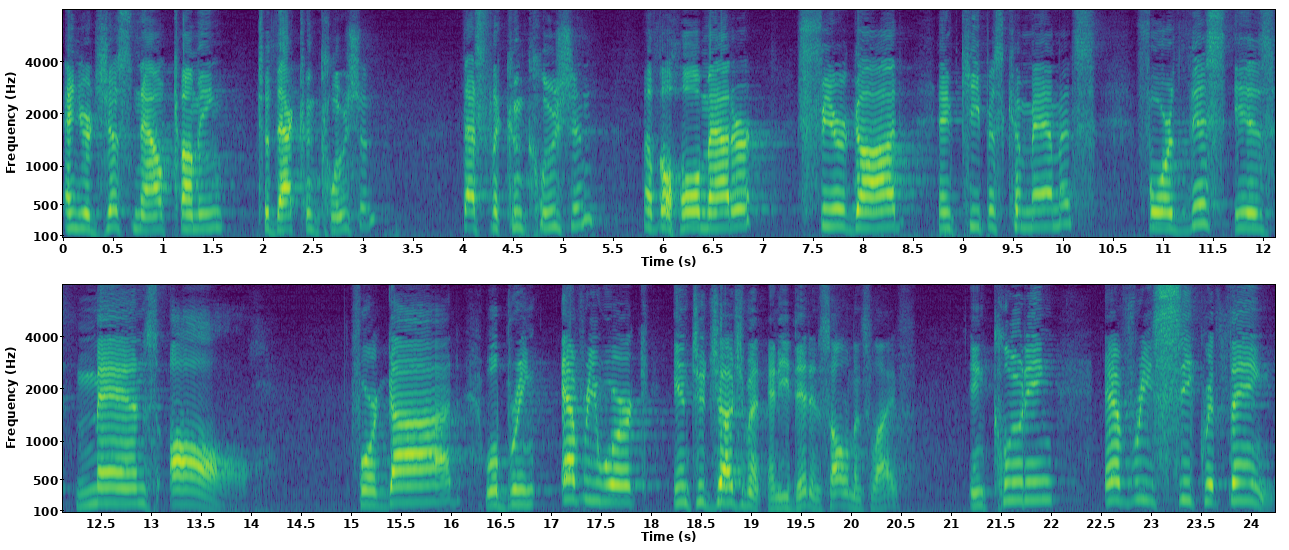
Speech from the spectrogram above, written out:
And you're just now coming to that conclusion? That's the conclusion of the whole matter? Fear God and keep his commandments? For this is man's all. For God will bring every work into judgment. And he did in Solomon's life, including every secret thing,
